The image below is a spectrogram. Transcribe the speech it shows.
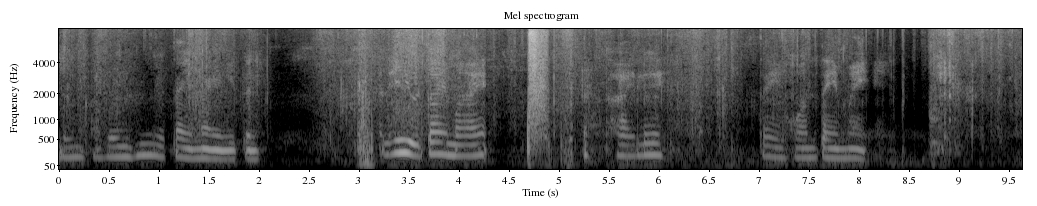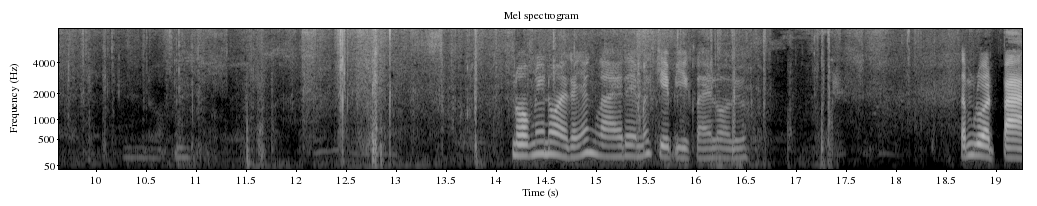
เบิ่งค่ะเบิ่งอยู่ใต้ไม้นี่ตัวนี้ อันนี้อยู่ใต้ไม้ถ่ายเลยใต้ขอนใต้ไม้ดอกหนึ่ดอกน้อยๆก็ยังหลายได้มาเก็บอีกหลายรอบอยู่ตำรวจป่า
